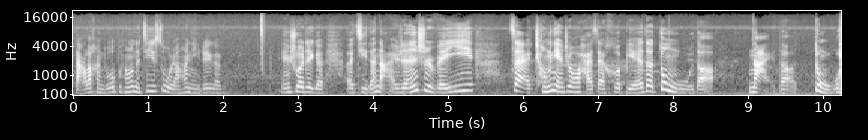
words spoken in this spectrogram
打了很多不同的激素，然后你这个。人说这个呃挤的奶，人是唯一在成年之后还在喝别的动物的奶的动物，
